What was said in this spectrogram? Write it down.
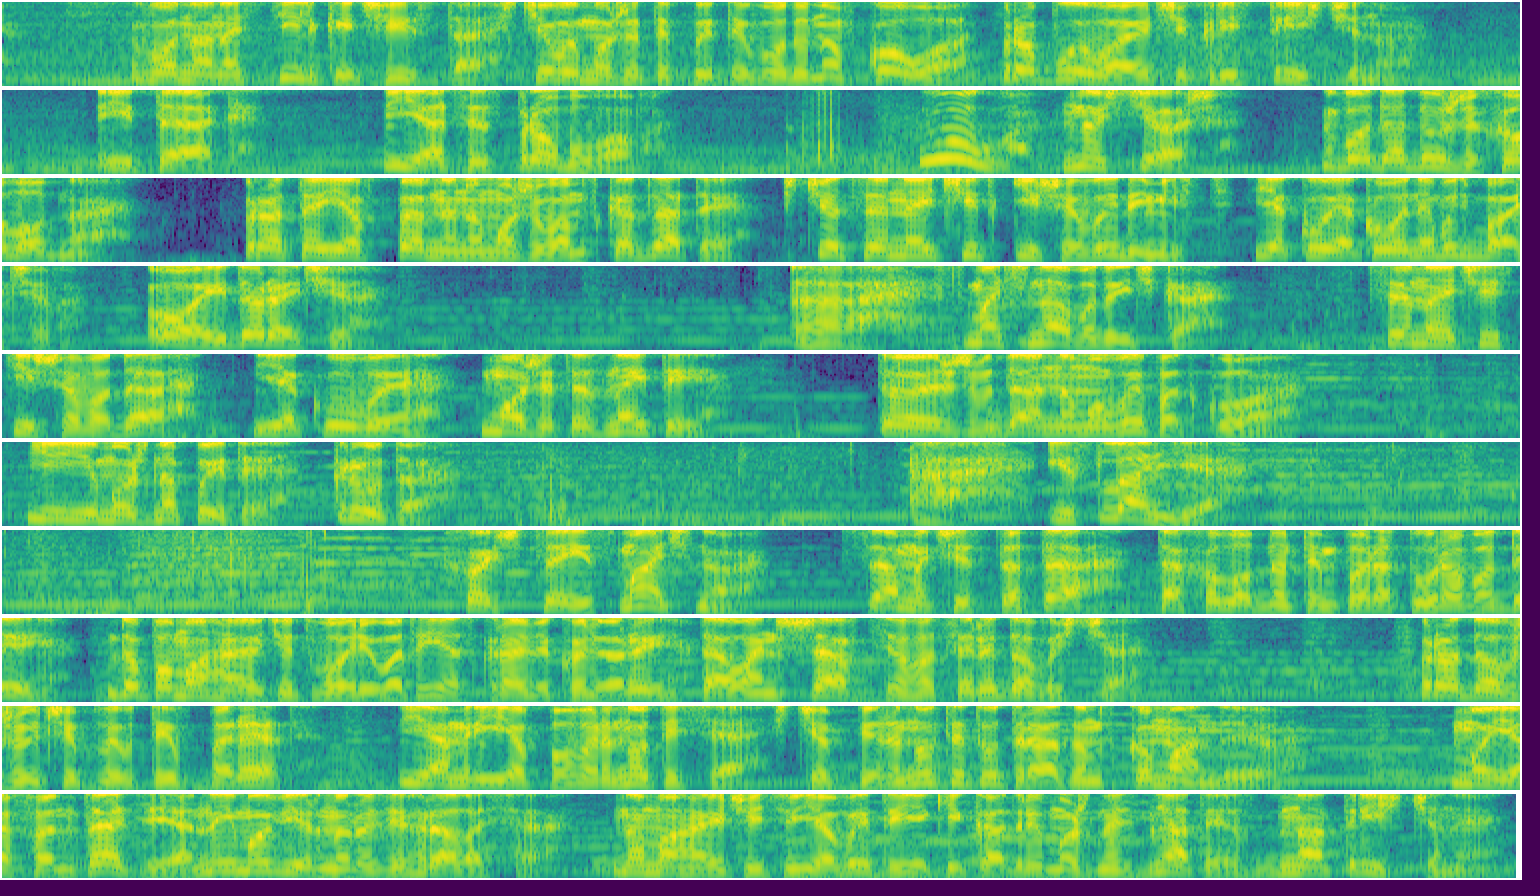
Вона настільки чиста, що ви можете пити воду навколо, пропливаючи крізь тріщину. І так, я це спробував. У, ну що ж, вода дуже холодна. Проте я впевнено можу вам сказати, що це найчіткіша видимість, яку я коли-небудь бачив. Ой, і до речі. Ах, смачна водичка. Це найчистіша вода, яку ви можете знайти. Тож в даному випадку її можна пити. Круто. Ісландія. Хоч це і смачно, саме чистота та холодна температура води допомагають утворювати яскраві кольори та ландшафт цього середовища. Продовжуючи пливти вперед, я мріяв повернутися, щоб пірнути тут разом з командою. Моя фантазія неймовірно розігралася, намагаючись уявити, які кадри можна зняти з дна тріщини.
